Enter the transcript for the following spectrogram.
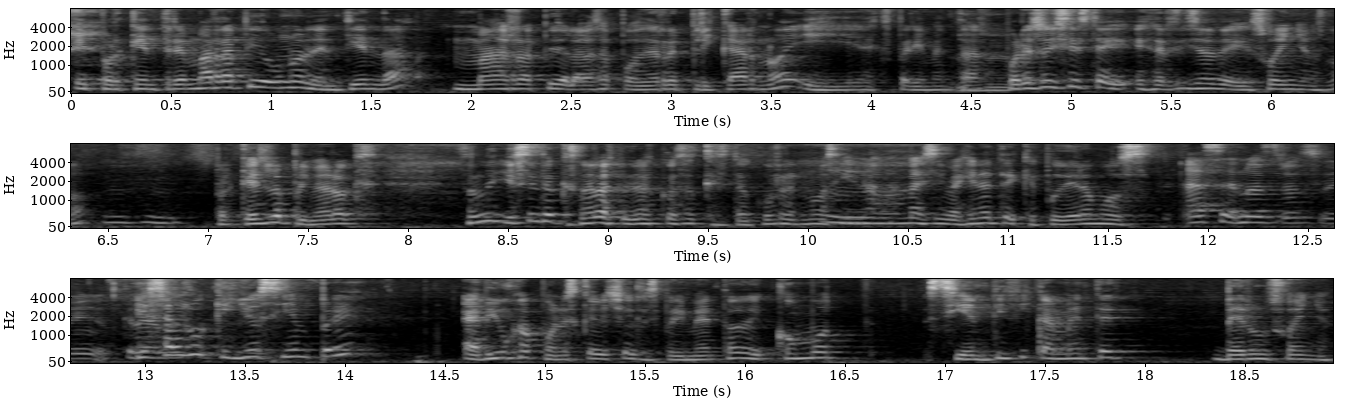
y porque entre más rápido uno la entienda, más rápido la vas a poder replicar, ¿no? Y experimentar. Por eso hice este ejercicio de sueños, ¿no? Porque es lo primero que yo siento que son las primeras cosas que se te ocurren, ¿no? Así, no mames, imagínate que pudiéramos hacer nuestros sueños. Es algo que yo siempre había un japonés que había hecho el experimento de cómo científicamente ver un sueño.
